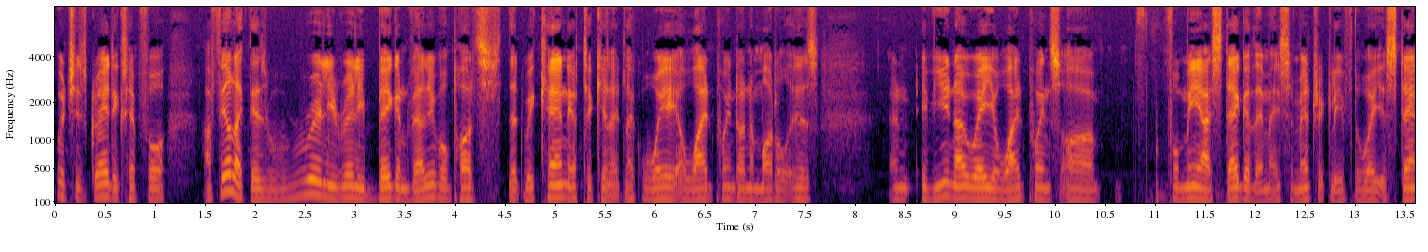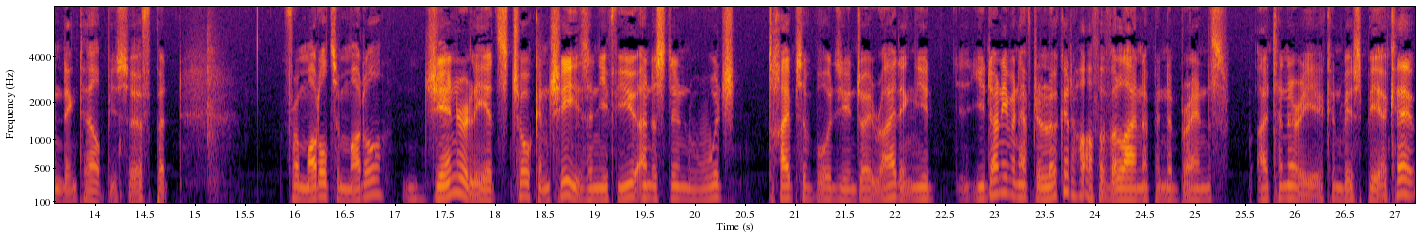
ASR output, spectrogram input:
which is great, except for I feel like there's really, really big and valuable parts that we can articulate, like where a wide point on a model is. And if you know where your wide points are, for me, I stagger them asymmetrically for the way you're standing to help you surf. But from model to model, generally it's chalk and cheese. And if you understand which types of boards you enjoy riding, you you don't even have to look at half of a lineup in the brand's itinerary. You can just be okay.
